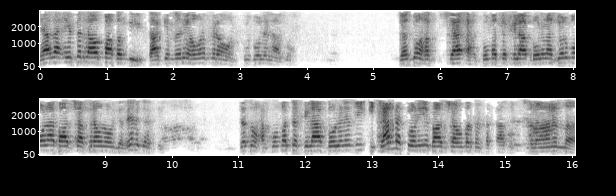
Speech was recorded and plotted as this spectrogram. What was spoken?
لہٰذا ادھر لاؤ پابندی تاکہ میرے ہون پھر ہون تو بولے نہ کو جدو حکومت کے خلاف بولنا جرم ہونا بادشاہ پھر ہوں کے ذہن رکھتی۔ جب حکومت کے خلاف بولنے کی اجازت ہونی ہے بادشاہ عمر بن خطاب سبحان اللہ۔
